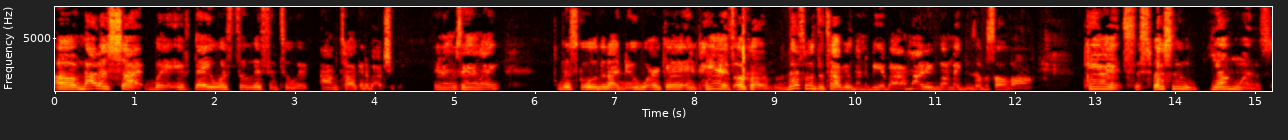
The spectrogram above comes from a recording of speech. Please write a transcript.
Um, not a shot, but if they was to listen to it, I'm talking about you. You know what I'm saying? Like the school that I do work at and parents. Okay, that's what the topic is going to be about. I'm not even going to make this episode long. Parents, especially young ones,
